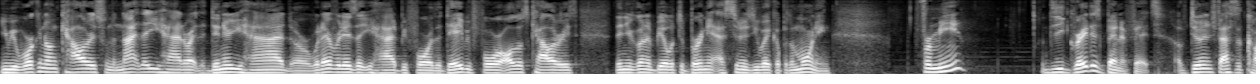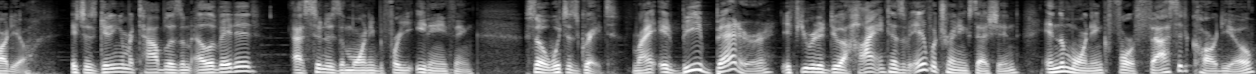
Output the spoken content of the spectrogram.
You'll be working on calories from the night that you had, right? The dinner you had or whatever it is that you had before, the day before, all those calories. Then you're going to be able to burn it as soon as you wake up in the morning. For me, the greatest benefit of doing fasted cardio is just getting your metabolism elevated as soon as the morning before you eat anything. So, which is great, right? It'd be better if you were to do a high intensive interval training session in the morning for fasted cardio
